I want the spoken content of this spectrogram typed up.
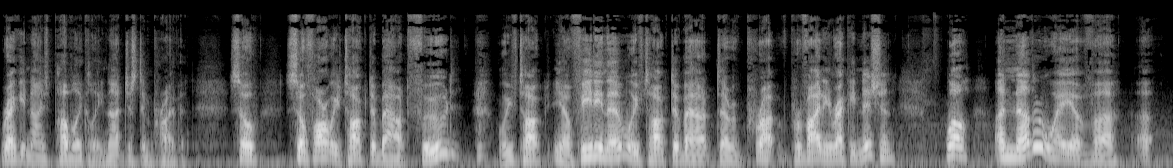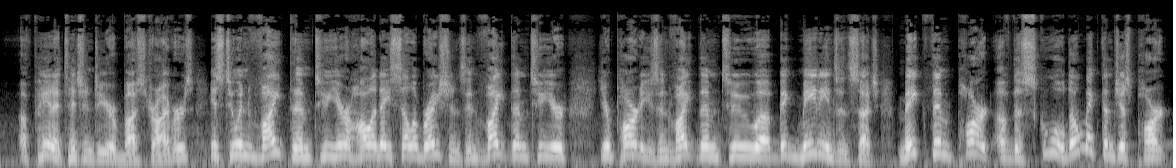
recognized publicly, not just in private. So, so far we've talked about food. We've talked, you know, feeding them. We've talked about uh, pro providing recognition. Well, another way of uh, uh, of paying attention to your bus drivers is to invite them to your holiday celebrations, invite them to your, your parties, invite them to uh, big meetings and such. Make them part of the school. Don't make them just part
